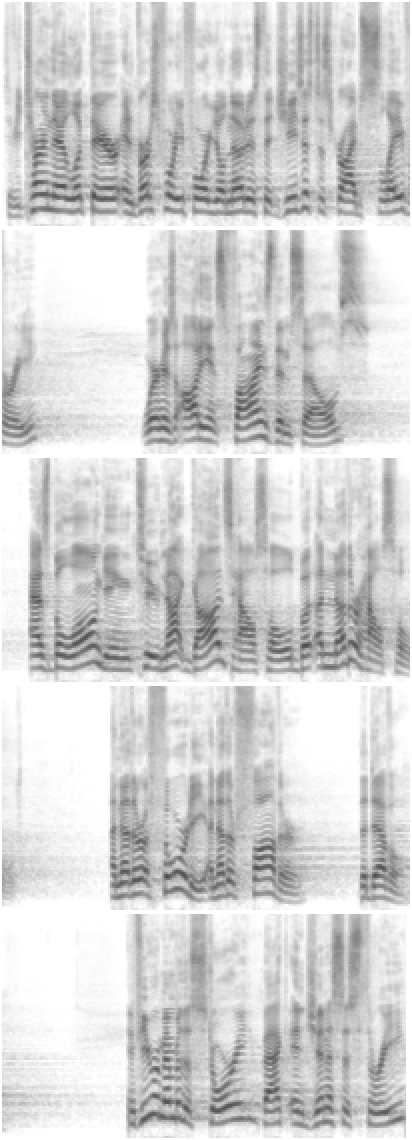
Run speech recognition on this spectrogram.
So if you turn there, look there in verse 44, you'll notice that Jesus describes slavery, where his audience finds themselves, as belonging to not God's household, but another household, another authority, another father, the devil. If you remember the story back in Genesis 3,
